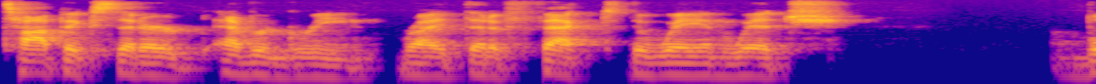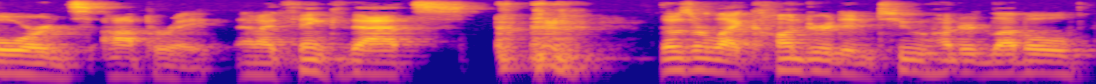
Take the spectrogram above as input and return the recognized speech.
topics that are evergreen, right? That affect the way in which boards operate. And I think that's those are like 100 and 200 level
